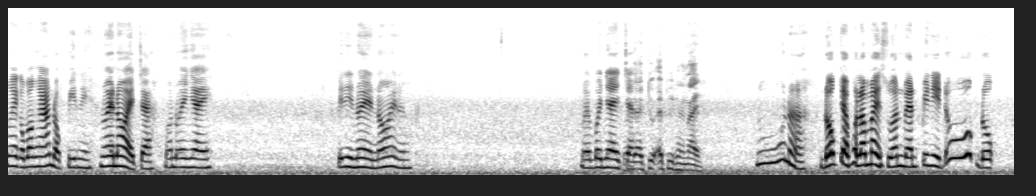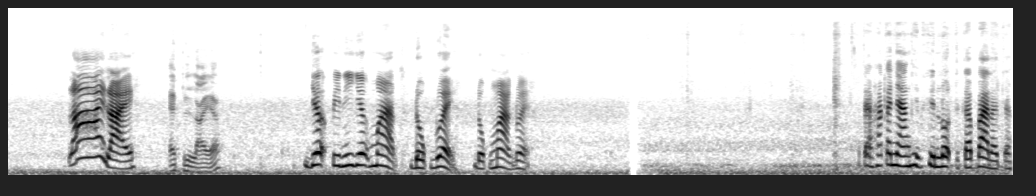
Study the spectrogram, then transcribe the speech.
หน่วยกับว่างามดอกปีนี่หน่วยน้อยจ้ะบ่หน่วยใหญ่ปีนี้หน่วยน้อยหนึ่งหน่วยบ่ใหญ่จ้ะได้ตัวแอปเปิลข้างในนู้นน่ะ ดกจากผลไม้สวนแหวนปีนี้ดกดกหลายหลายแอปเปิลไลอะเยอะปีนี้เยอะมาก ดกด้วย ดกมากด้วย แต่พักกันยางที่ขึ้นรถกลับบ้านแล้วจ้ะ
